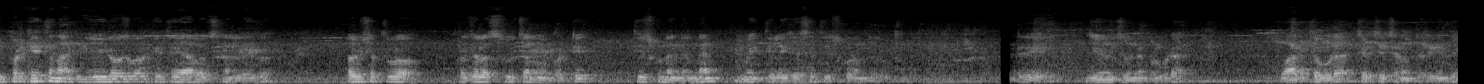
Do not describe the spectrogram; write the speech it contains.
ఇప్పటికైతే నాకు ఈ రోజు వరకు అయితే ఆలోచన లేదు. భవిష్యత్తులో ప్రజల సూచనలను బట్టి తీసుకునే నిర్ణయం మీకు తెలియజేసి తీసుకోవడం జరుగుతుంది. తండ్రి జీవించి ఉన్నప్పుడు కూడా వారితో కూడా చర్చించడం జరిగింది.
